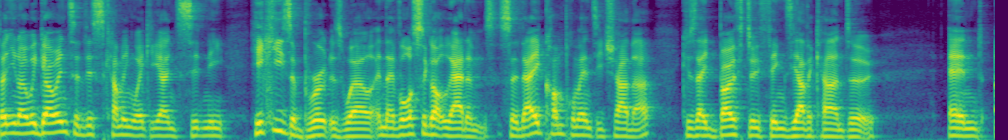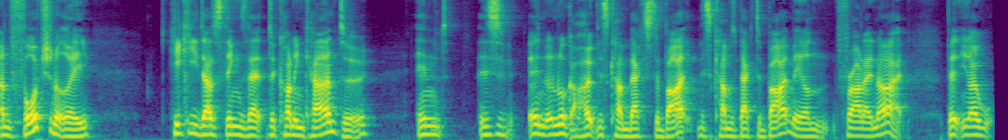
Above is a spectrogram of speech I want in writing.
But you know, we go into this coming week against Sydney. Hickey's a brute as well, and they've also got Ladhams, so they complement each other because they both do things the other can't do. And unfortunately, Hickey does things that De Koning can't do, and this is and look. I hope this comes back to bite. This comes back to bite me on Friday night. But you know,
